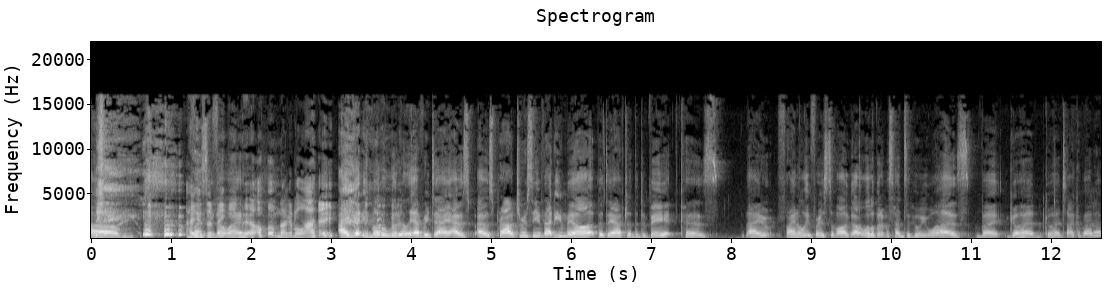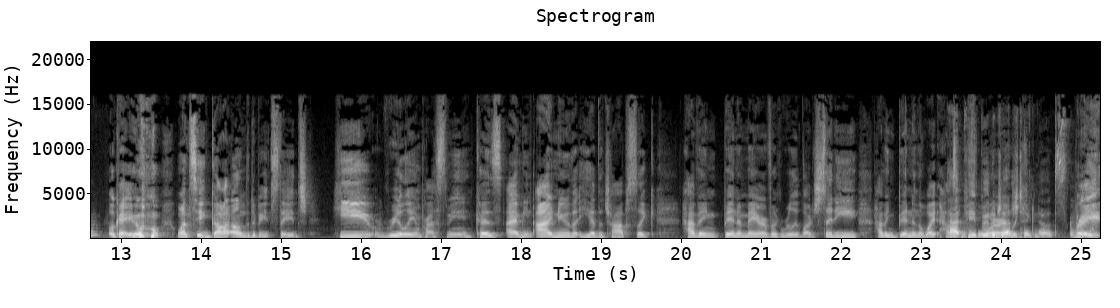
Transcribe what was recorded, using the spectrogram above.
Um, I use a fake email. I'm not gonna lie. I get emailed literally every day. I was I was proud to receive that email the day after the debate because I finally, first of all, got a little bit of a sense of who he was. But go ahead, go ahead, talk about him. Okay, once he got on the debate stage, he really impressed me because I mean I knew that he had the chops, like having been a mayor of like a really large city, having been in the White House at before, Pete Buttigieg. Like, take notes, right?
